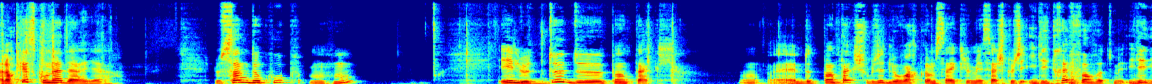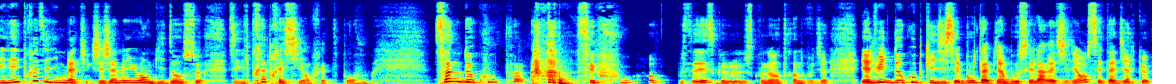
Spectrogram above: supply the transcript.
Alors, qu'est-ce qu'on a derrière? Le 5 de coupe. Mhm. Et le 2 de pentacle. Le 2 de pentacle, je suis obligée de le voir comme ça avec le message que j'ai. Il est très fort, votre il est, il est très énigmatique. J'ai jamais eu en guidance. C'est très précis, en fait, pour vous. 5 de coupe, c'est fou. Vous savez ce que ce qu'on est en train de vous dire. Il y a le 8 de coupe qui dit c'est bon, tu as bien bossé la résilience, c'est-à-dire que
